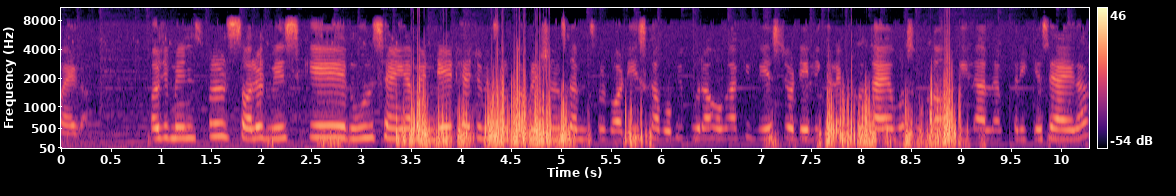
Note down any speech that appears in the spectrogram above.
पाएगा। और जो म्यूनसिपल सॉलिड वेस्ट के रूल्स हैं या मैंडेट है जो म्यूनसिपल कॉर्पोरेशन का म्यूनसिपल बॉडीज़ का, वो भी पूरा होगा कि वेस्ट जो डेली कलेक्ट होता है वो सूखा और गीला अलग तरीके से आएगा।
